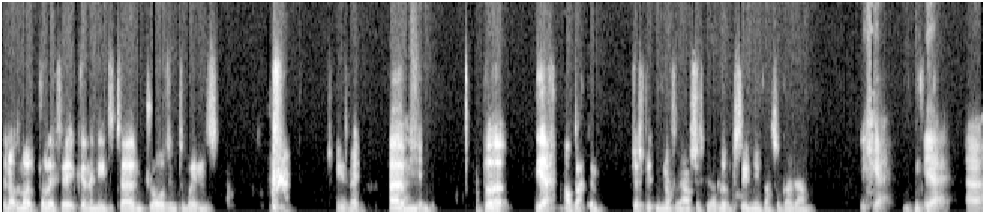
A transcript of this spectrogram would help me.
they're not the most prolific, and they need to turn draws into wins. Excuse me. Um, but yeah, I'll back them. Just nothing else, just because I'd love to see Newcastle go down. Yeah, yeah. Uh,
